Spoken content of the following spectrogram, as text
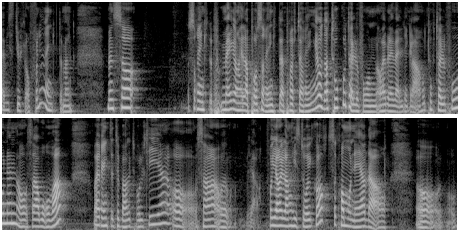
jeg visste jo ikke hvorfor de ringte, men, men så så ringte meg gang jeg på, så ringte jeg, prøvde å ringe, og da tok hun telefonen. Og jeg ble veldig glad. Hun tok telefonen og sa hvor hun var. Og jeg ringte tilbake til politiet og, og sa og, ja, For å gjøre en lang historie kort, så kom hun ned da og, og, og,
